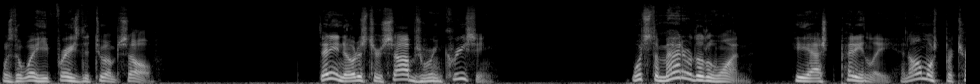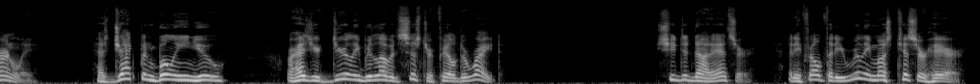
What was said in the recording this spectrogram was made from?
was the way he phrased it to himself. Then he noticed her sobs were increasing. What's the matter, little one? He asked pettingly and almost paternally. Has Jack been bullying you, or has your dearly beloved sister failed to write? She did not answer, and he felt that he really must kiss her hair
